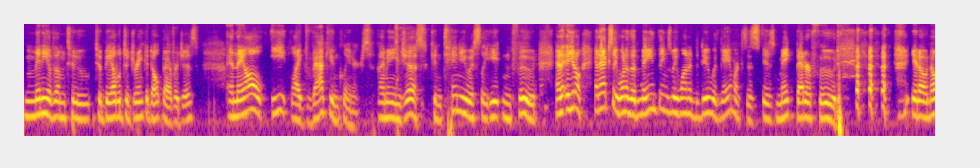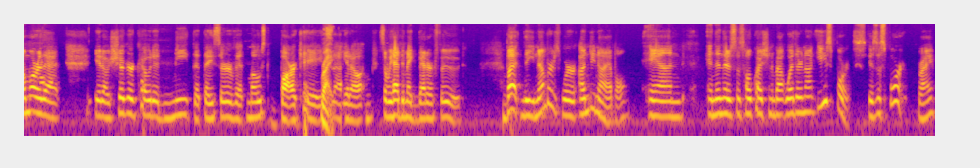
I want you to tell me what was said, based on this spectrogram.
many of them to to be able to drink adult beverages. And they all eat like vacuum cleaners. I mean just continuously eating food. And you know and actually one of the main things we wanted to do with gameworks is is make better food. You know no more of that you know sugar coated meat that they serve at most barcades Right. uh, you know. So we had to make better food. But the numbers were undeniable. And and then there's this whole question about whether or not esports is a sport right?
